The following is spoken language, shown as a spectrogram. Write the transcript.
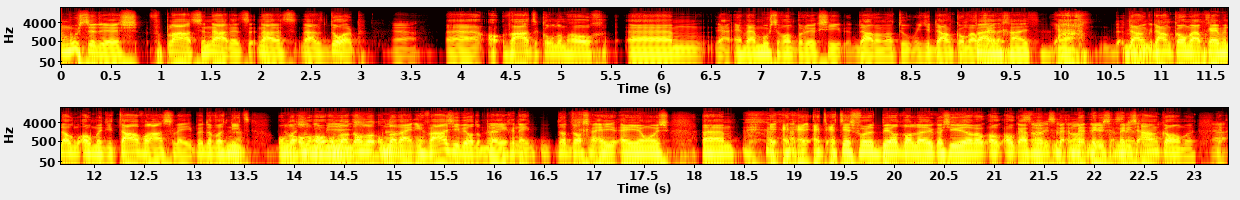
moesten dus verplaatsen naar het, naar het, naar het dorp. ja. Eh, water komt omhoog. Ehm, ja, en wij moesten van de productie daar dan naartoe. Weet je, daarom komen we op Veiligheid. ja, d- daarom, daarom komen wij op een gegeven moment ook, ook met die tafel aanslepen. Dat was niet omdat, was je om- niet mee omdat, omdat, omdat Nee. wij een invasie wilden plegen. Nee, dat was van, hey, hey jongens, ehm, het, het, het, het is voor het beeld wel leuk als jullie er ook, ook, ook even met, met, met, iets, met iets ja. aankomen. Ja.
